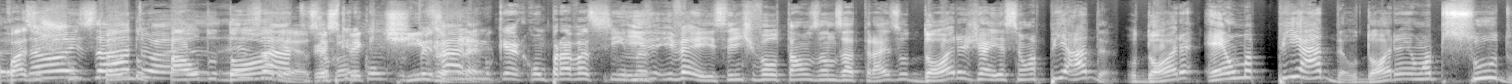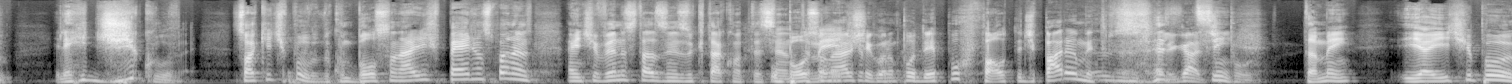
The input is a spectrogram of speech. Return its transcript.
tô quase não, chupando exato, o pau do Dória. exato, Só que ele Perspectiva, com- fez o cara. mínimo que é comprar vacina. E, e véi, se a gente voltar uns anos atrás, o Dória já ia ser uma piada. O Dória é uma piada. O Dória é um absurdo. Ele é ridículo, velho. Só que, tipo, com o Bolsonaro a gente perde uns parâmetros. A gente vê nos Estados Unidos o que tá acontecendo O Bolsonaro também, chegou tipo, no poder por falta de parâmetros, tá ligado? Sim. Tipo, Também. E aí, tipo,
